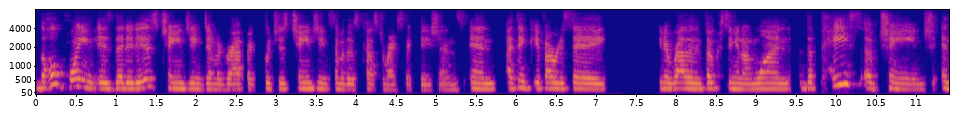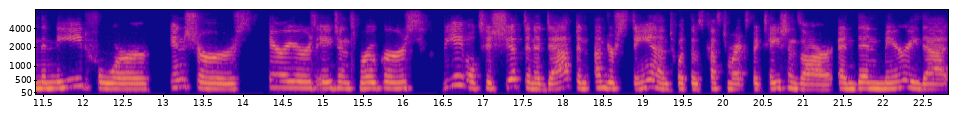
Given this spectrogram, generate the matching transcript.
The whole point is that it is changing demographics, which is changing some of those customer expectations. And I think if I were to say, you know, rather than focusing in on one, the pace of change and the need for insurers, carriers, agents, brokers be able to shift and adapt and understand what those customer expectations are and then marry that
